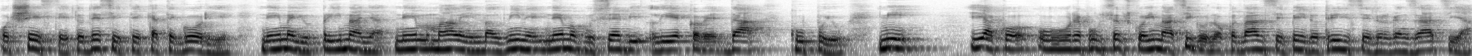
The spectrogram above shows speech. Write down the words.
od šeste do desete kategorije nemaju primanja, nema male invalidnine, ne mogu sebi lijekove da kupuju. Mi, iako u Republike Srpskoj ima sigurno oko 25 do 30 organizacija,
